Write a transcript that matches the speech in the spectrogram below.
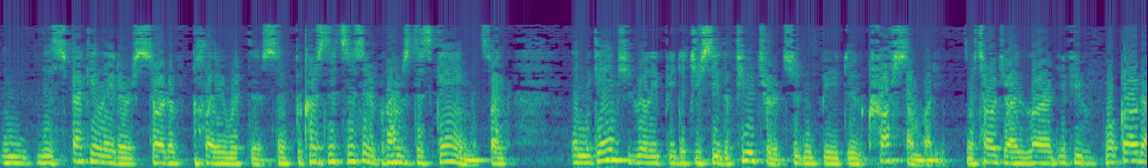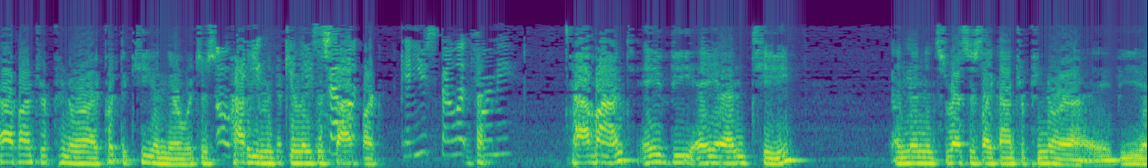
and the speculators sort of play with this because it's it becomes this game. It's like and the game should really be that you see the future. It shouldn't be to crush somebody. I told you I learned if you go to Av Entrepreneur, I put the key in there, which is Oh, how do you you- manipulate you the stock market. Can you spell it for me? Avant, A V A N T, and then it's the rest is like entrepreneur, A V A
